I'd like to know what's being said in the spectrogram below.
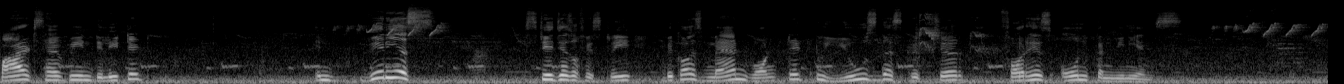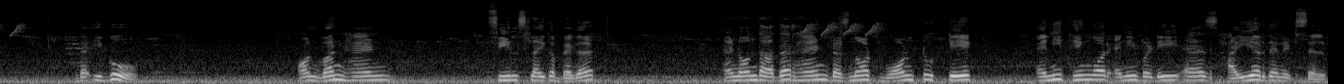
parts have been deleted. In various stages of history because man wanted to use the scripture for his own convenience. The ego, on one hand, feels like a beggar, and on the other hand, does not want to take anything or anybody as higher than itself.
